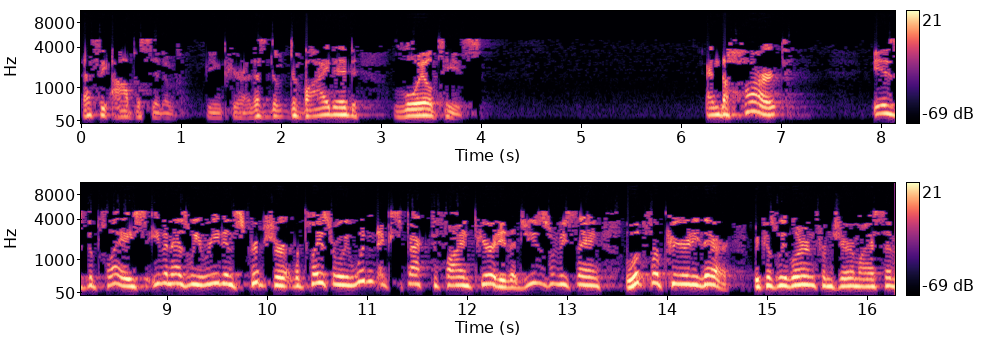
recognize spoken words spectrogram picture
That's the opposite of being pure. That's divided loyalties. And the heart is the place, even as we read in Scripture, the place where we wouldn't expect to find purity. That Jesus would be saying, look for purity there. Because we learn from Jeremiah 17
